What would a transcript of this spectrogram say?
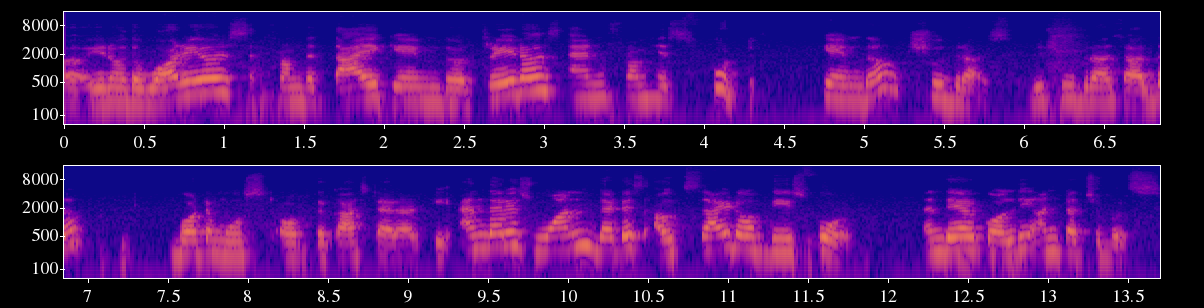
uh, you know the warriors from the thigh came the traders and from his foot came the shudras the shudras are the bottommost of the caste hierarchy and there is one that is outside of these four and they are called the untouchables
